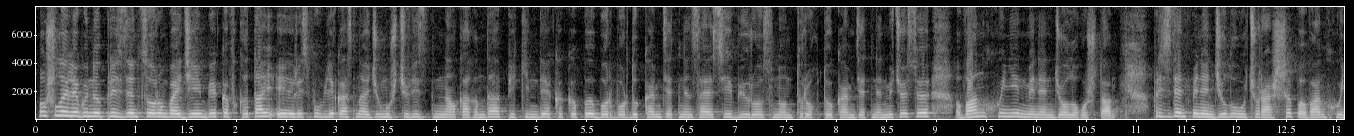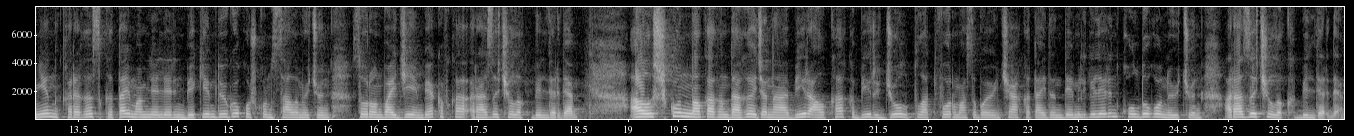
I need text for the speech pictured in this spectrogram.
Ушул эле күнү президент Сооронбай Жээнбеков Кытай эл республикасына жумушчу визитинин алкагында Пекинде ККП борбордук комитетинин саясий бюросунун туруктуу комитетинин мүчөсү Ван Хунин менен жолугушту. Президент менен жылуу учурашып, Ван Хунин Кыргыз-Кытай мамилелерин бекемдөөгө кошкон салымы үчүн Сооронбай Жээнбековго ыраазычылык билдирди. Ал шкунун алкагындагы жана бир алкак бир жол платформасы боюнча Кытайдын демилгелерин колдогону үчүн ыраазычылык билдирди.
